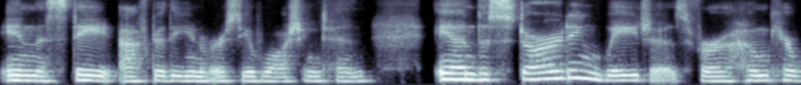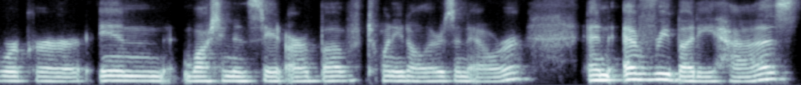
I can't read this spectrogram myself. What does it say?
in the state after the University of Washington. And the starting wages for a home care worker in Washington state are above $20 an hour. And everybody has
